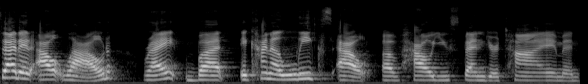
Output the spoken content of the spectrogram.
said it out loud, right? But it kind of leaks out of how you spend your time and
